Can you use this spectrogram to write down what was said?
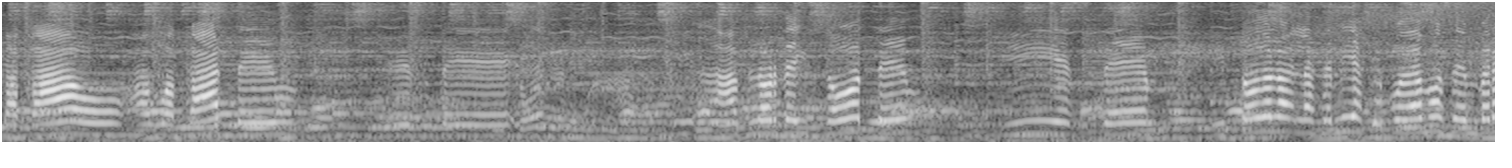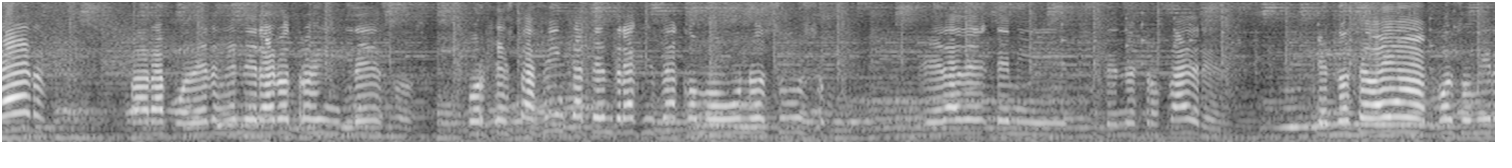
cacao, aguacate, este, a flor de isote y, este, y todas las semillas que podamos sembrar para poder generar otros ingresos, porque esta finca tendrá quizás como unos usos, era de, mi, de nuestros padres, que no se vayan a consumir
